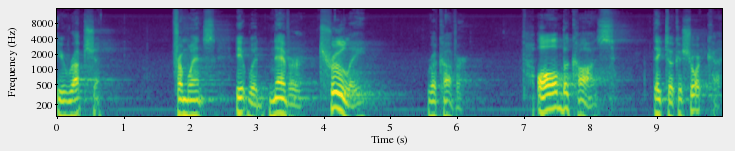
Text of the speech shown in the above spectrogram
eruption from whence it would never truly recover. All because they took a shortcut.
